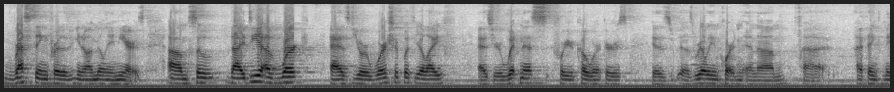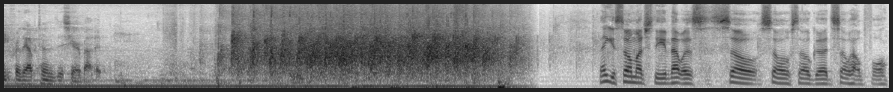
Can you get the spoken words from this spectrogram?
resting for you know a million years. Um, so the idea of work as your worship with your life, as your witness for your coworkers, is is really important, and um, uh, I thank Nate for the opportunity to share about it. Thank you so much, Steve. That was so, so, so good, so helpful.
